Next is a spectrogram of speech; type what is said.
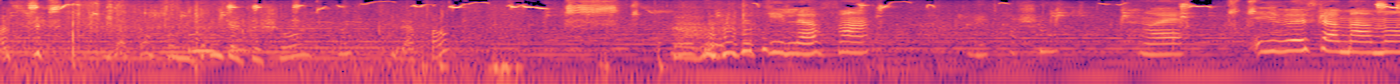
Il attend qu'on lui donne quelque chose. Il a faim. Il a faim. Il est trop chaud. Ouais. Il veut sa maman.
